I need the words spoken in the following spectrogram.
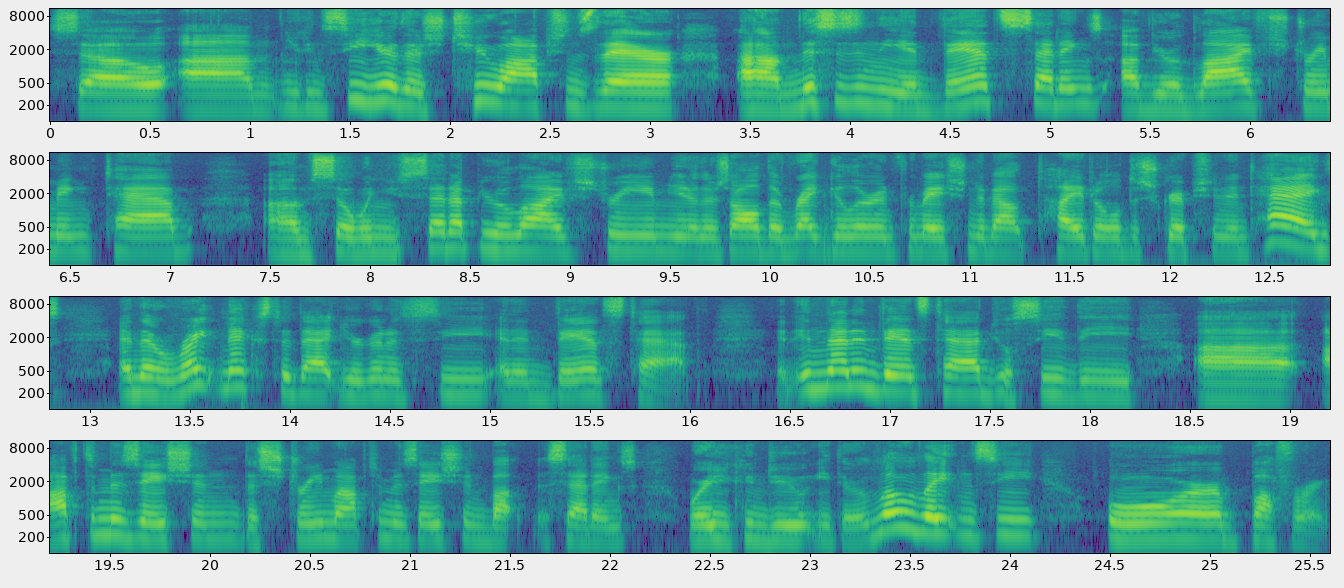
So um, you can see here there's two options there. Um, this is in the advanced settings of your live streaming tab. Um, so when you set up your live stream, you know, there's all the regular information about title, description, and tags. And then right next to that, you're going to see an advanced tab. And in that advanced tab, you'll see the uh, optimization, the stream optimization settings, where you can do either low latency or buffering.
